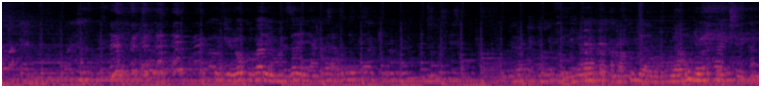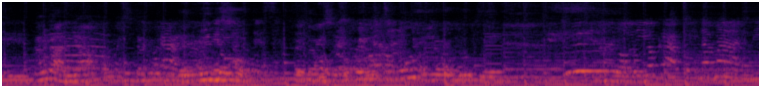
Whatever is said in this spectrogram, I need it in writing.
urugero kubaremeza yakara imyaka makumyabiri namugewe kuyiceka nganganya urinyoho Yo creo que una mano.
